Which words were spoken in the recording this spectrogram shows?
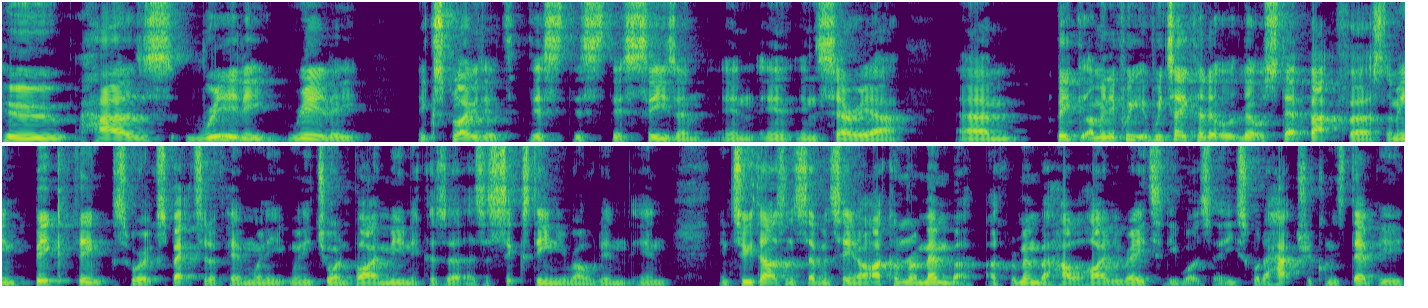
who has really, really exploded this, this, this season in, in, in Serie A. Um, big. I mean, if we if we take a little little step back first, I mean, big things were expected of him when he when he joined Bayern Munich as a as a 16 year old in in in 2017. I can remember I can remember how highly rated he was. He scored a hat trick on his debut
